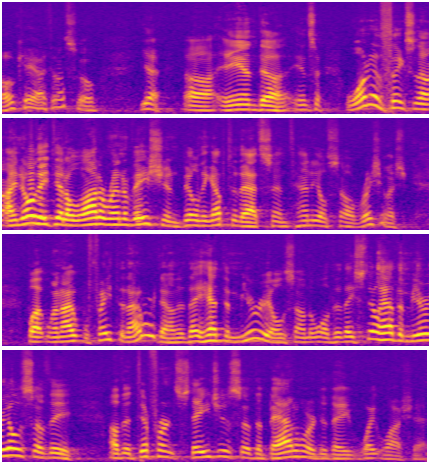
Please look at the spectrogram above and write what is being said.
okay, I thought so. Yeah, uh, and, uh, and so one of the things, now I know they did a lot of renovation building up to that centennial celebration last year, but when I, Faith and I were down there, they had the murals on the wall. Do they still have the murals of the, of the different stages of the battle, or did they whitewash that?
